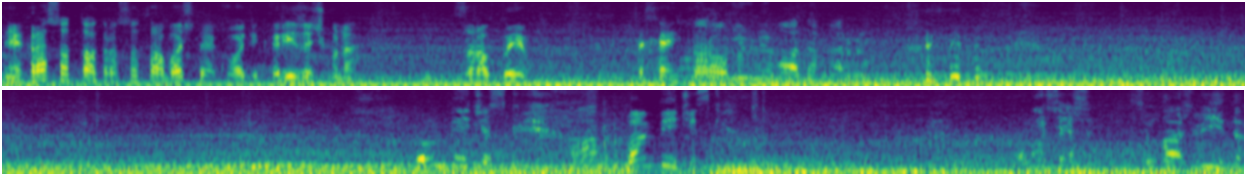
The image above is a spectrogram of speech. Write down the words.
Ні, красота, красота, бачите, як Вадік різочку на... зробив. Тихенько робить. нема тепер. Бомбический. А? Воно ще ж сюди ж вітер,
